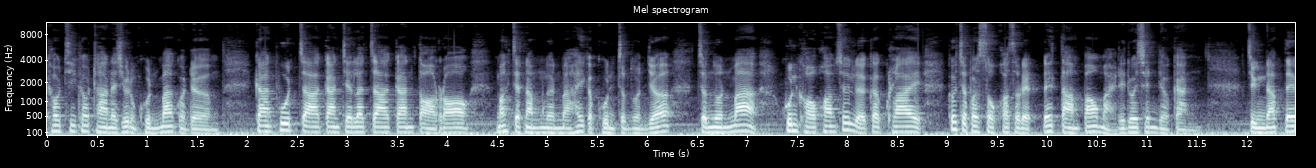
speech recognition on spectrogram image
เข้าที่เข้าทางในชีวิตของคุณมากกว่าเดิมการพูดจาการเจรจาการต่อรอง มักจะนำเงินมาให้กับคุณจำนวนเยอะจำนวนมาก คุณขอความช่วยเหลือกับใคร ก็จะประสบความสำเร็จได้ตามเป้าหมายได้ด้วยเช่นเดียวกัน จึงนับได้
